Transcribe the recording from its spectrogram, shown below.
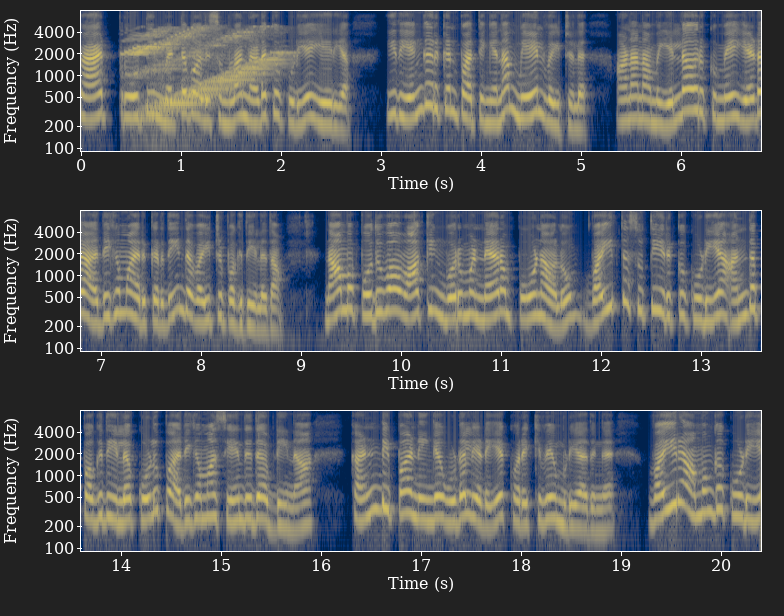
ஃபேட் புரோட்டீன் மெட்டபாலிசம்லாம் நடக்கக்கூடிய ஏரியா இது எங்கே இருக்குன்னு பார்த்தீங்கன்னா மேல் வயிற்றில். ஆனால் நாம் எல்லாருக்குமே எடை அதிகமாக இருக்கிறது இந்த வயிற்று பகுதியில் தான். நாம் பொதுவாக வாக்கிங் ஒரு மணி நேரம் போனாலும் வயிற்றை சுற்றி இருக்கக்கூடிய அந்த பகுதியில் கொழுப்பு அதிகமாக சேர்ந்தது அப்படின்னா கண்டிப்பாக நீங்கள் உடல் எடையை குறைக்கவே முடியாதுங்க. வயிறு அமுங்கக்கூடிய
